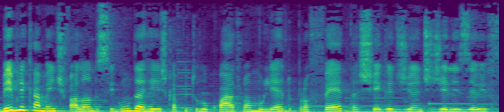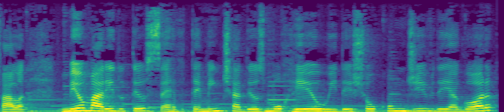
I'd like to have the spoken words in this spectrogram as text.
biblicamente falando, 2 Reis, capítulo 4, a mulher do profeta chega diante de Eliseu e fala: Meu marido, teu servo, temente a Deus, morreu e deixou com dívida, e agora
